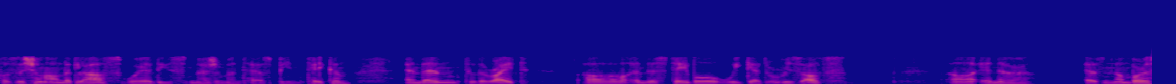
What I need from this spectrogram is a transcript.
position on the glass where this measurement has been taken. And then to the right, uh, in this table, we get results as numbers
